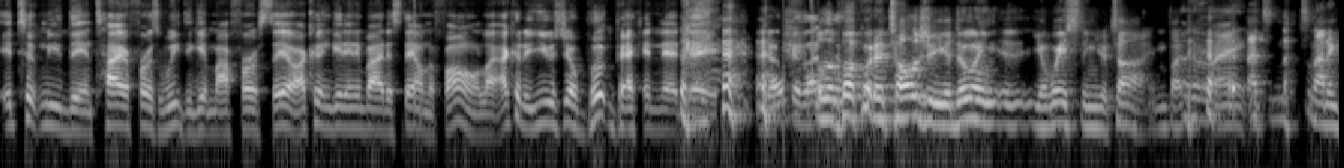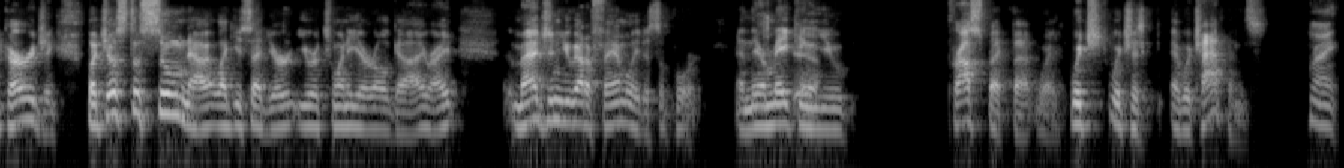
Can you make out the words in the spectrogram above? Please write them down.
it took me the entire first week to get my first sale. I couldn't get anybody to stay on the phone. Like I could have used your book back in that day. You know, well, just... the book would have told you you're doing uh, you're wasting your time, but right. that's that's not encouraging. But just assume now, like you said, you're you're a 20 year old guy, right? Imagine you got a family to support, and they're making yeah. you prospect that way, which which is which happens, right?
